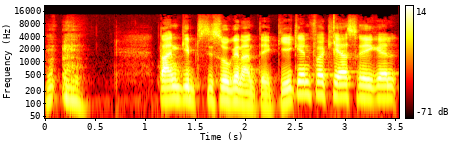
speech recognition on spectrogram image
Dann gibt es die sogenannte Gegenverkehrsregel.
